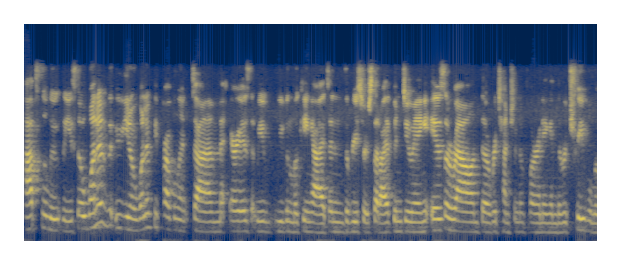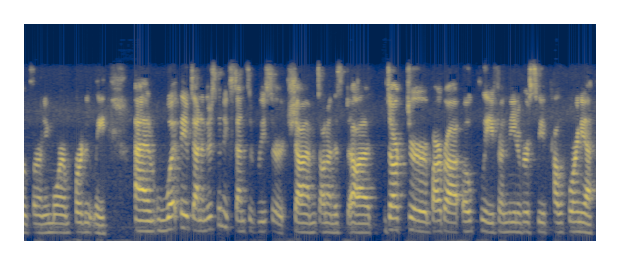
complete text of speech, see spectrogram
Absolutely. So one of the, you know one of the prevalent um, areas that we've we've been looking at and the research that I've been doing is around the retention of learning and the retrieval of learning. More importantly, and what they've done, and there's been extensive research um, done on this. Uh, Dr. Barbara Oakley from the University of California,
